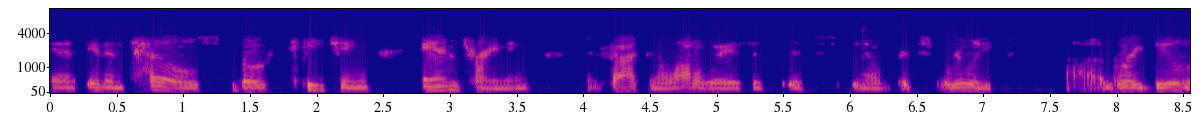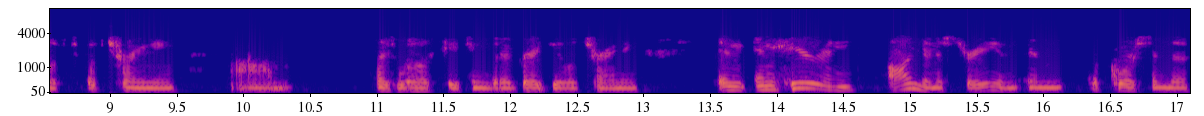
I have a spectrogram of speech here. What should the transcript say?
and it entails both teaching and training. In fact, in a lot of ways, it, it's you know it's really a great deal of, of training um, as well as teaching, but a great deal of training. And and here in our ministry, and, and of course in the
